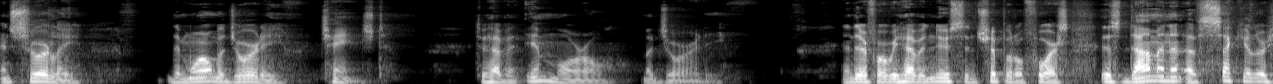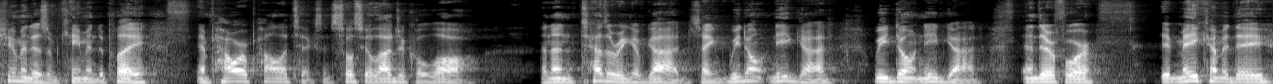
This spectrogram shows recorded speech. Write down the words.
and surely, the moral majority changed to have an immoral majority. And therefore, we have a new centripetal force. This dominant of secular humanism came into play, and power politics and sociological law, an untethering of God, saying, We don't need God. We don't need God. And therefore, it may come a day,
